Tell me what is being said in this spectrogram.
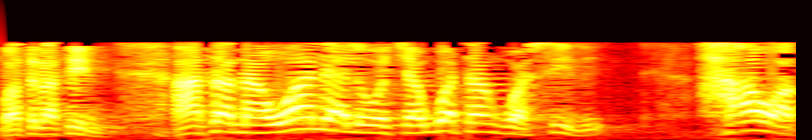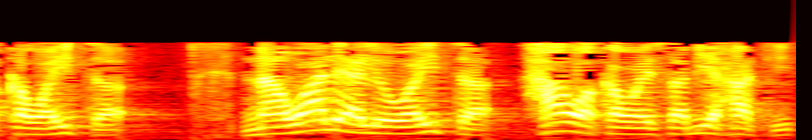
wa thelathini. Anasema na wale aliochagua tangu asili hawa akawaita na wale aliowaita hawa akawahesabia haki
